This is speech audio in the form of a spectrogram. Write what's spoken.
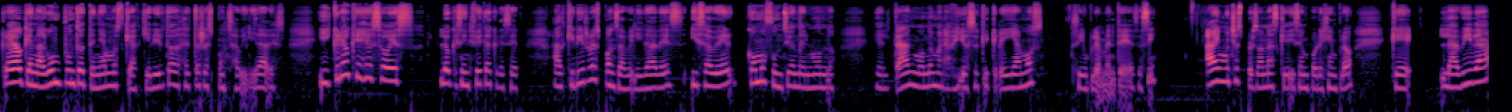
Creo que en algún punto teníamos que adquirir todas estas responsabilidades. Y creo que eso es lo que significa crecer, adquirir responsabilidades y saber cómo funciona el mundo. El tan mundo maravilloso que creíamos simplemente es así. Hay muchas personas que dicen, por ejemplo, que la vida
